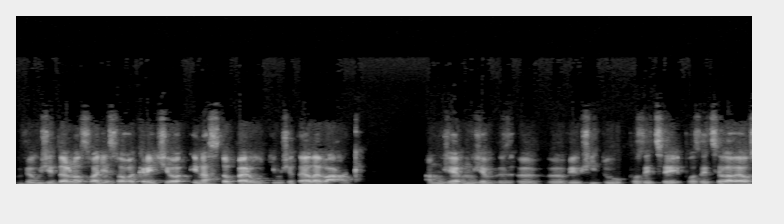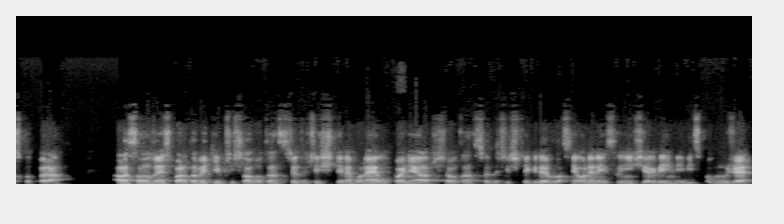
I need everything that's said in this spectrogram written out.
využitelnost Vladislava Krejčího i na stoperu, tím, že to je levák a může, může využít tu pozici, pozici levého stopera. Ale samozřejmě Sparta by tím přišla o ten střed hřiště, nebo ne úplně, ale přišla o ten střed hřiště, kde vlastně on je nejsilnější a kde jim nejvíc pomůže.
